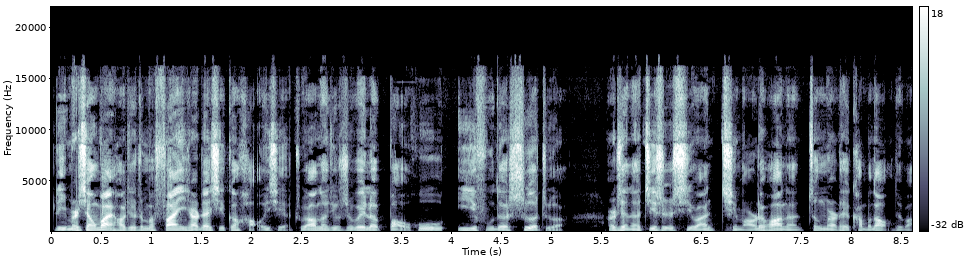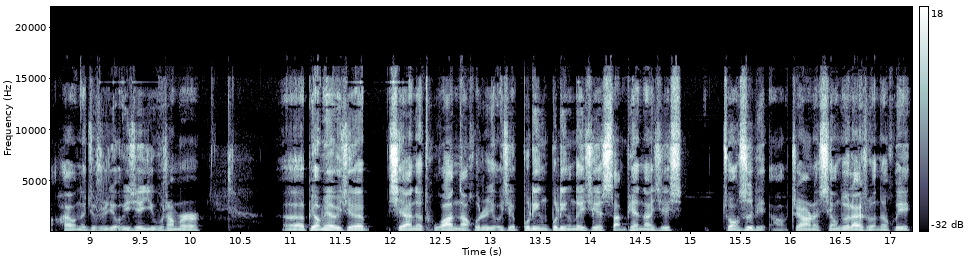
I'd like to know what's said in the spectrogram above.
里面向外哈，就这么翻一下再洗更好一些。主要呢就是为了保护衣服的色泽。而且呢，即使洗完起毛的话呢，正面它也看不到，对吧？还有呢，就是有一些衣服上面，呃，表面有一些鲜艳的图案呐，或者有一些不灵不灵的一些闪片呐，一些装饰品啊，这样呢，相对来说呢，会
